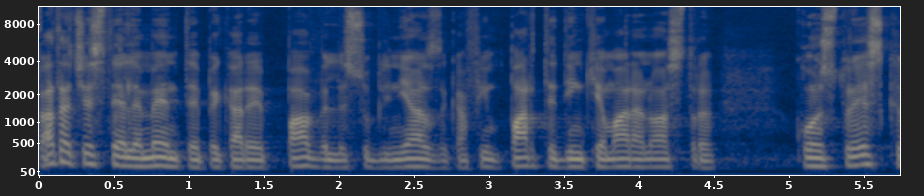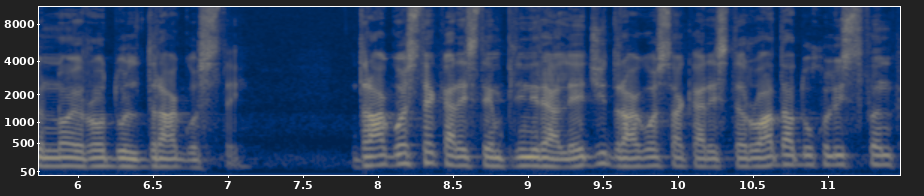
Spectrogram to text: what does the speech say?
toate aceste elemente pe care Pavel le subliniază ca fiind parte din chemarea noastră, construiesc în noi rodul dragostei. Dragoste care este împlinirea legii, dragostea care este roada Duhului Sfânt,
